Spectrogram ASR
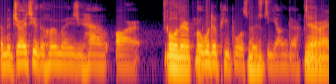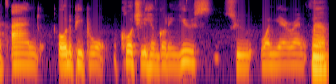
the majority of the homeowners you have are Older people. older people as opposed mm-hmm. to younger, Yeah, right. and older people culturally have gotten used to one year rent. Yeah. And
